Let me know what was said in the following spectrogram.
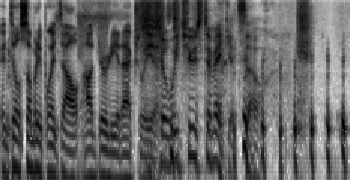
until somebody points out how dirty it actually is. Until we choose to make it so.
